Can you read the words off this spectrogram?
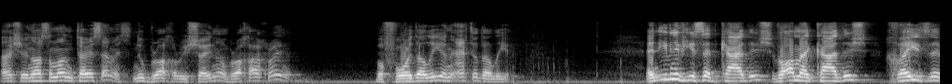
Asher Nasalan Torah Semes, new bracha Rishayna and bracha Achrayna, before the Aliyah and after the Aliyah. And even if you said Kaddish, v'amar Kaddish, chayze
